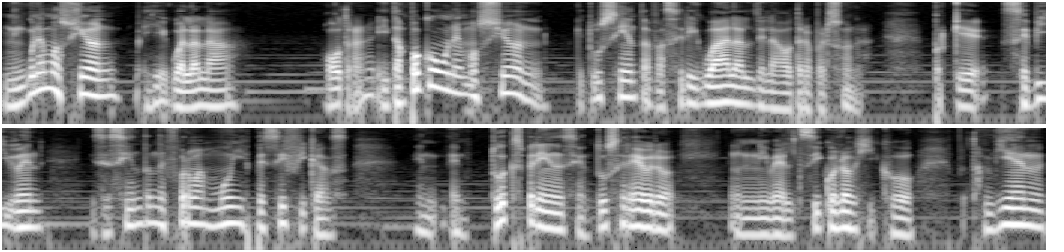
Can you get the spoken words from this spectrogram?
ninguna emoción es igual a la otra y tampoco una emoción que tú sientas va a ser igual al de la otra persona, porque se viven y se sienten de formas muy específicas en, en tu experiencia, en tu cerebro, a nivel psicológico, pero también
